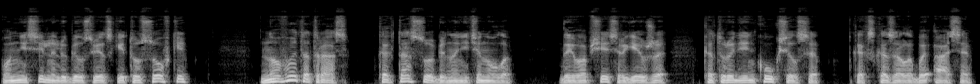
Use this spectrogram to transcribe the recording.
Он не сильно любил светские тусовки, но в этот раз как-то особенно не тянуло. Да и вообще Сергей уже который день куксился, как сказала бы Ася.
